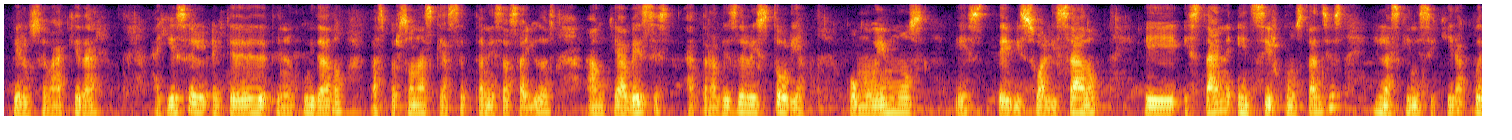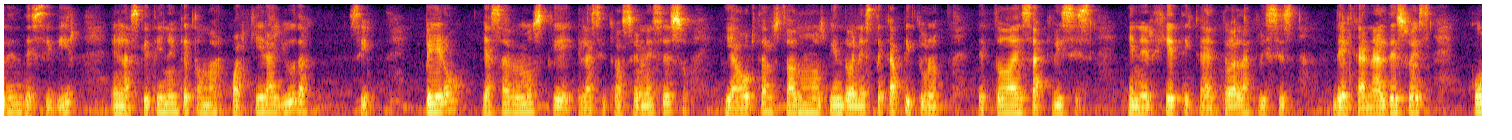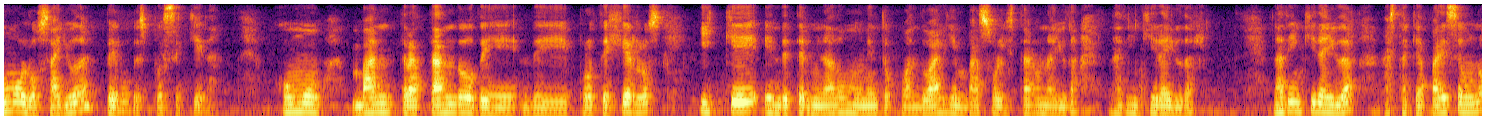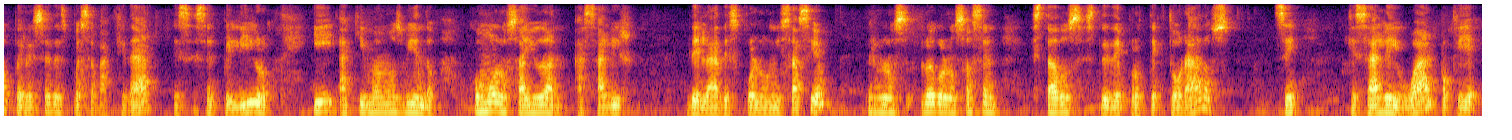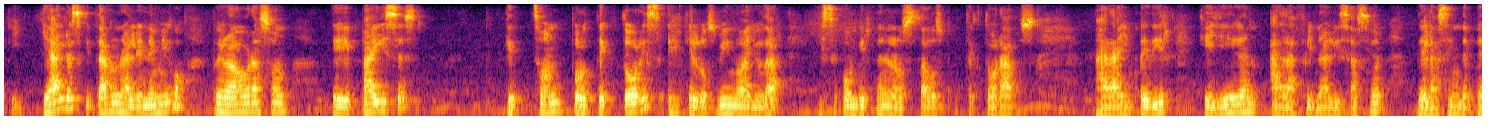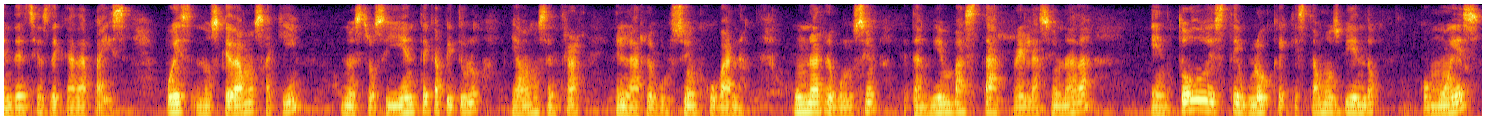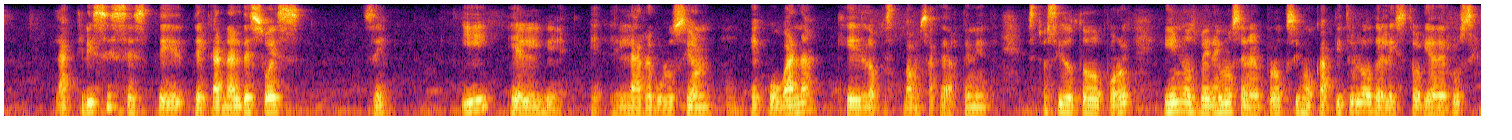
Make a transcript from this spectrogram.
pero se va a quedar. Ahí es el, que debe de tener cuidado las personas que aceptan esas ayudas, aunque a veces a través de la historia, como hemos este, visualizado, eh, están en circunstancias en las que ni siquiera pueden decidir, en las que tienen que tomar cualquier ayuda, ¿sí? Pero ya sabemos que la situación es eso y ahorita lo estamos viendo en este capítulo de toda esa crisis energética, en toda la crisis del canal de Suez, cómo los ayudan, pero después se quedan, cómo van tratando de, de protegerlos y que en determinado momento cuando alguien va a solicitar una ayuda, nadie quiere ayudar. Nadie quiere ayudar hasta que aparece uno, pero ese después se va a quedar. Ese es el peligro. Y aquí vamos viendo cómo los ayudan a salir de la descolonización, pero los, luego los hacen estados este, de protectorados, ¿sí? Que sale igual porque ya, les quitaron al enemigo, pero ahora son eh, países que son protectores el que los vino a ayudar y se convierten en los estados protectorados para impedir que lleguen a la finalización de las independencias de cada país. Pues nos quedamos aquí, nuestro siguiente capítulo, ya vamos a entrar en la revolución cubana. Una revolución que también va a estar relacionada en todo este bloque que estamos viendo, como es la crisis este, del canal de Suez, ¿sí? Y el, la revolución cubana, que es lo que vamos a quedar pendiente. Esto ha sido todo por hoy y nos veremos en el próximo capítulo de la historia de Rusia.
